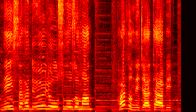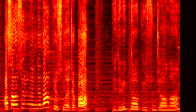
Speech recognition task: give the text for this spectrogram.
Neyse hadi öyle olsun o zaman. Pardon Necati abi. Asansörün önünde ne yapıyorsun acaba? Ne demek ne yapıyorsun Canan?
